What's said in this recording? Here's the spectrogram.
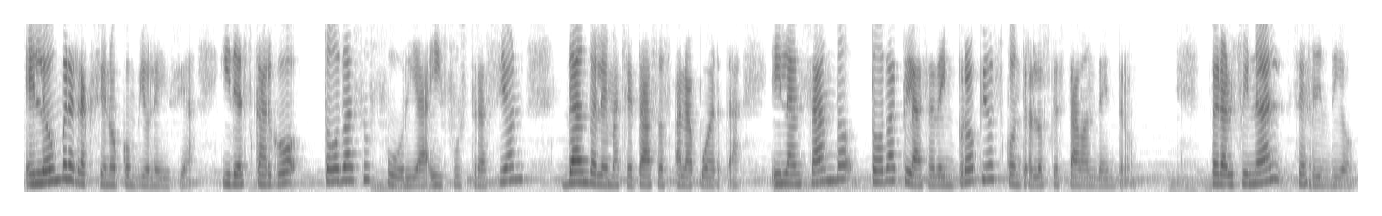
El hombre reaccionó con violencia y descargó toda su furia y frustración dándole machetazos a la puerta y lanzando toda clase de impropios contra los que estaban dentro. Pero al final se rindió,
